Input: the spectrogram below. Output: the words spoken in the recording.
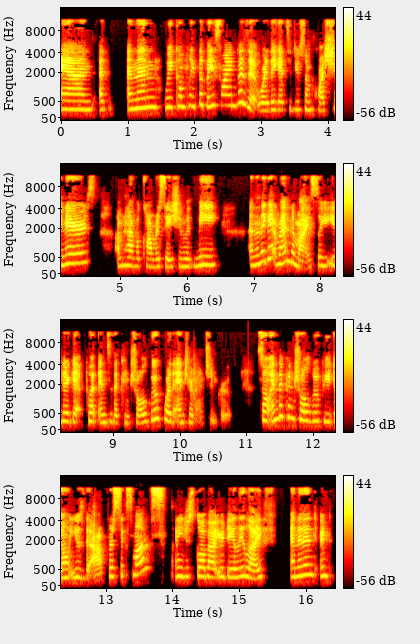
And at, and then we complete the baseline visit where they get to do some questionnaires, um, have a conversation with me, and then they get randomized. So you either get put into the control group or the intervention group. So in the control group, you don't use the app for six months and you just go about your daily life. And in, in,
